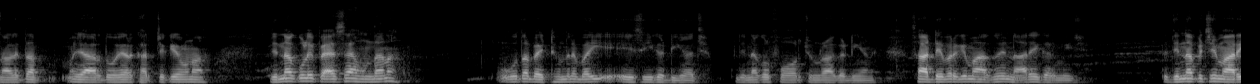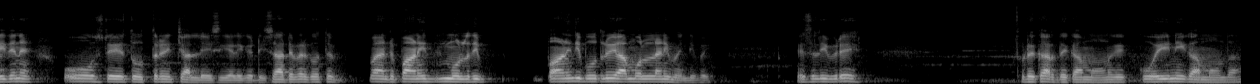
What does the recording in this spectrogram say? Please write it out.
ਨਾਲੇ ਤਾਂ 1000 2000 ਖਰਚ ਕੇ ਆਉਣਾ। ਜਿਨ੍ਹਾਂ ਕੋਲੇ ਪੈਸਾ ਹੁੰਦਾ ਨਾ, ਉਹ ਤਾਂ ਬੈਠੇ ਹੁੰਦੇ ਨੇ ਬਾਈ ਏਸੀ ਗੱਡੀਆਂ 'ਚ ਜਿਨ੍ਹਾਂ ਕੋਲ ਫੋਰਚੂਨਰਾਂ ਗੱਡੀਆਂ ਨੇ। ਸਾਡੇ ਵਰਗੇ ਮਾਰਦੇ ਨੇ ਨਾਰੇ ਗਰਮੀ 'ਚ। ਤੇ ਜਿੰਨਾ ਪਿੱਛੇ ਮਾਰੀ ਦੇ ਨੇ, ਉਹ ਸਟੇਜ ਤੋਂ ਉਤਰੇ ਨਹੀਂ, ਚੱਲ ਏਸੀ ਵਾਲੀ ਗੱਡੀ। ਸਾਡੇ ਵਰਗੇ ਉੱਥੇ ਭੈਣ ਪਾਣੀ ਦੀ ਮੁੱਲ ਦੀ, ਪਾਣੀ ਦੀ ਬੋਤਲ ਵੀ ਆਪ ਮੁੱਲ ਲੈਣੀ ਪੈਂਦੀ ਬਈ। ਇਸ ਲਈ ਵੀਰੇ, ਤੁਹਾਡੇ ਘਰ ਦੇ ਕੰਮ ਆਉਣਗੇ, ਕੋਈ ਨਹੀਂ ਕੰਮ ਆਉਂਦਾ।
